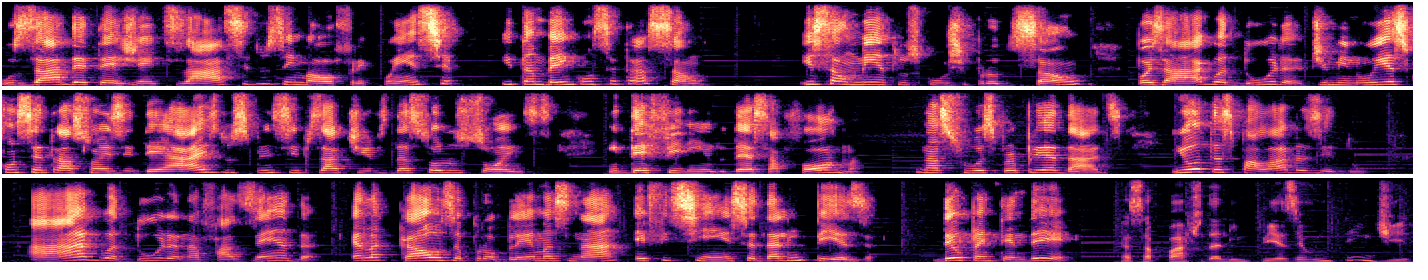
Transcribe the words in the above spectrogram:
usar detergentes ácidos em maior frequência e também concentração. Isso aumenta os custos de produção, pois a água dura diminui as concentrações ideais dos princípios ativos das soluções, interferindo dessa forma nas suas propriedades. Em outras palavras, Edu, a água dura na fazenda, ela causa problemas na eficiência da limpeza. Deu para entender? Essa parte da limpeza eu entendi,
